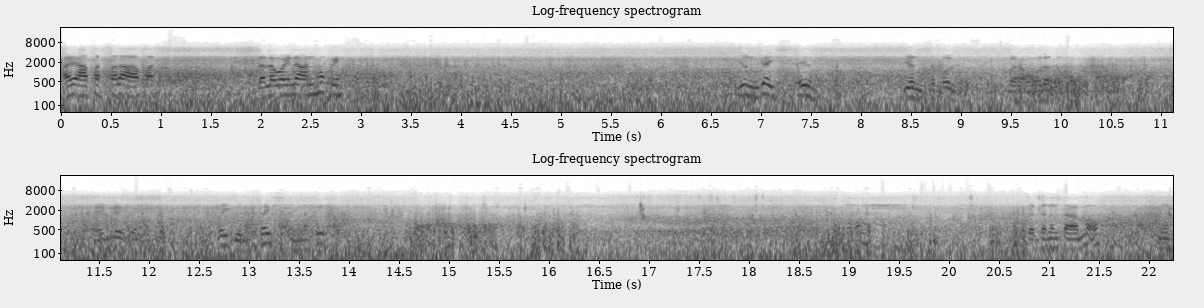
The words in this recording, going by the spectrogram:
Ay, apat pala, apat. Dalaway na unhook eh. Yun guys, ayun. Yun, sa pool. Barakuda to. Ay, good size. Ang laki. Ganda ng tama oh. Hmm.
